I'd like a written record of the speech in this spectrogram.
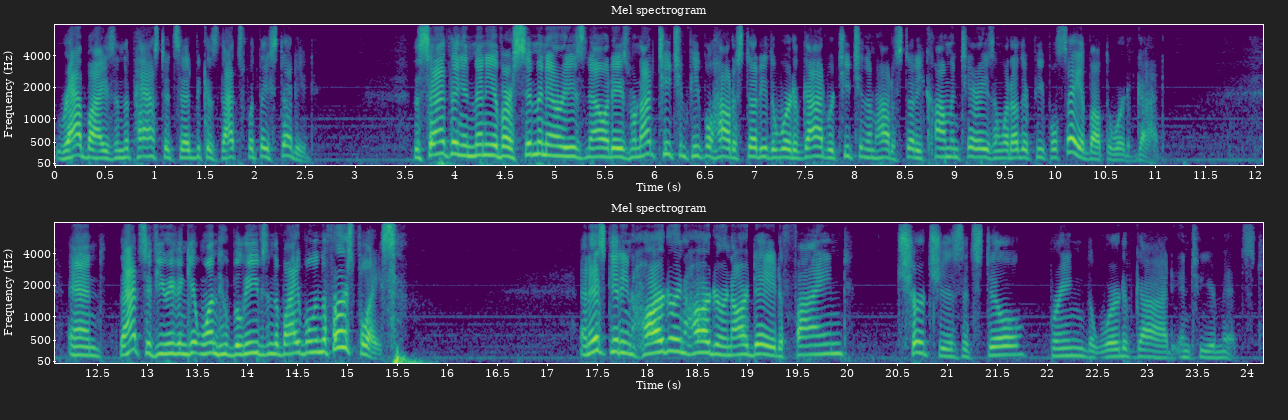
rabbis in the past had said because that's what they studied. The sad thing in many of our seminaries nowadays, we're not teaching people how to study the Word of God, we're teaching them how to study commentaries and what other people say about the Word of God. And that's if you even get one who believes in the Bible in the first place. And it's getting harder and harder in our day to find churches that still bring the Word of God into your midst.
